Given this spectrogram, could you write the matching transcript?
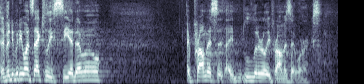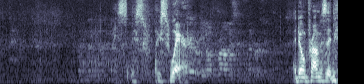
And if anybody wants to actually see a demo, I promise it. I literally promise it works. I swear. I don't promise it.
